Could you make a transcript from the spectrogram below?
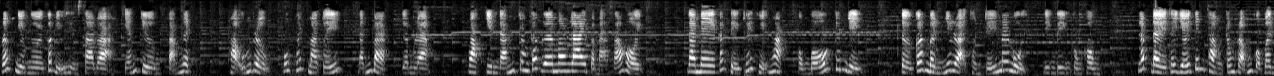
rất nhiều người có biểu hiện xa đọa, chán chường, phản nghịch. Họ uống rượu, hút hít ma túy, đánh bạc, dâm loạn, hoặc chìm đắm trong các game online và mạng xã hội. Đam mê các tiểu thuyết huyễn hoặc, khủng bố, kinh dị, tự coi mình như loại thần trí mê muội, điên điên khùng khùng, lấp đầy thế giới tinh thần trong rỗng của mình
